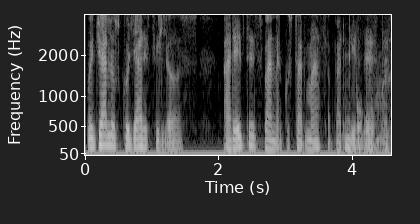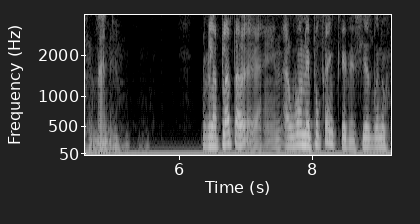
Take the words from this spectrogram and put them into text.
Pues ya los collares y los aretes van a costar más a partir de esta semana. Porque la plata, en, hubo una época en que decías, bueno,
